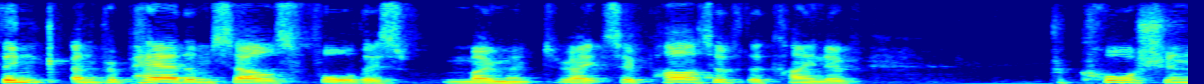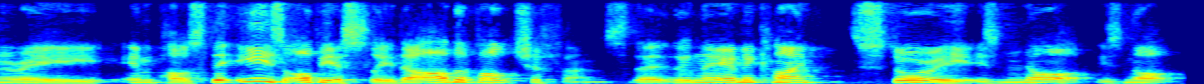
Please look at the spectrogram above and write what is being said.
think and prepare themselves for this moment, right? So part of the kind of precautionary impulse. There is obviously there are the vulture funds. The, the Naomi Klein story is not is not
